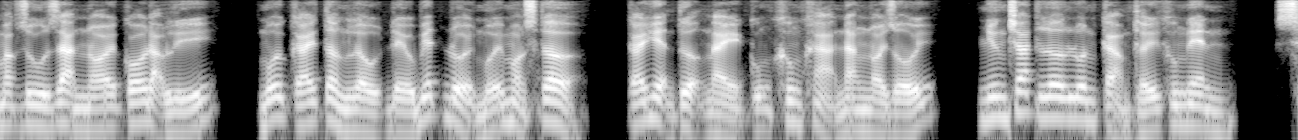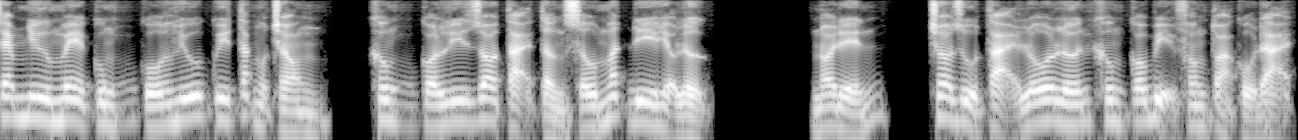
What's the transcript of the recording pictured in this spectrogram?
Mặc dù giàn nói có đạo lý, mỗi cái tầng lầu đều biết đổi mới monster, cái hiện tượng này cũng không khả năng nói dối, nhưng chát lơ luôn cảm thấy không nên xem như mê cung cố hữu quy tắc một trong, không có lý do tại tầng sâu mất đi hiệu lực. Nói đến, cho dù tại lỗ lớn không có bị phong tỏa cổ đại,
